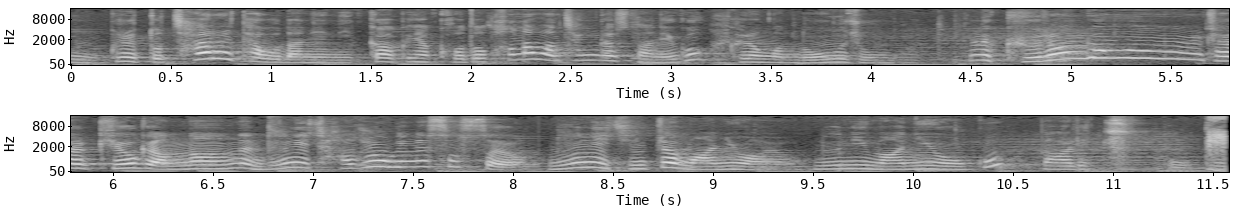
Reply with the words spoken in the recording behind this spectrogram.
어. 그리고 또 차를 타고 다니니까 그냥 겉옷 하나만 챙겨서 다니고 그런 건 너무 좋은 것 같아요. 근데 그런 경우 는잘 기억이 안 나는데 눈이 자주 오긴 했었어요. 눈이 진짜 많이 와요. 눈이 많이 오고 날이 춥고 좀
